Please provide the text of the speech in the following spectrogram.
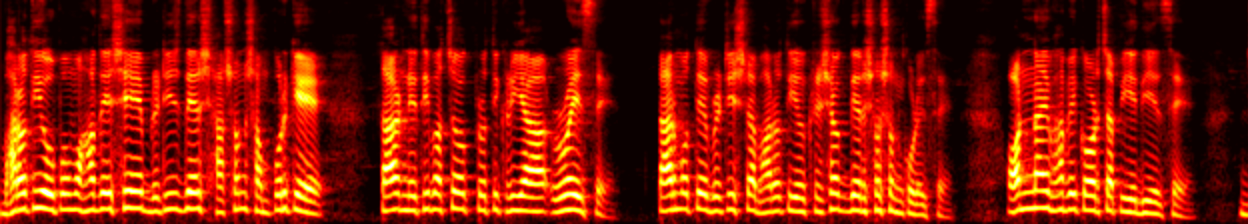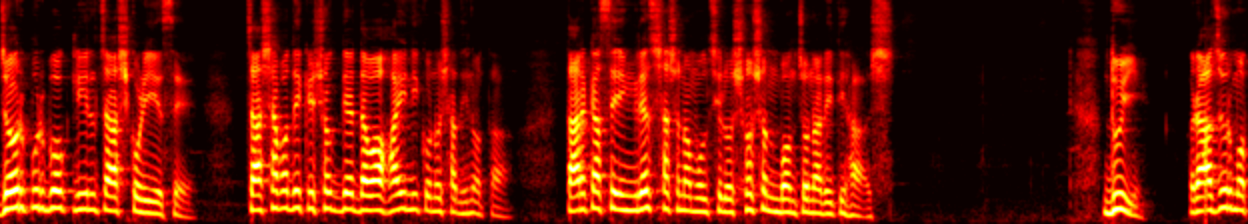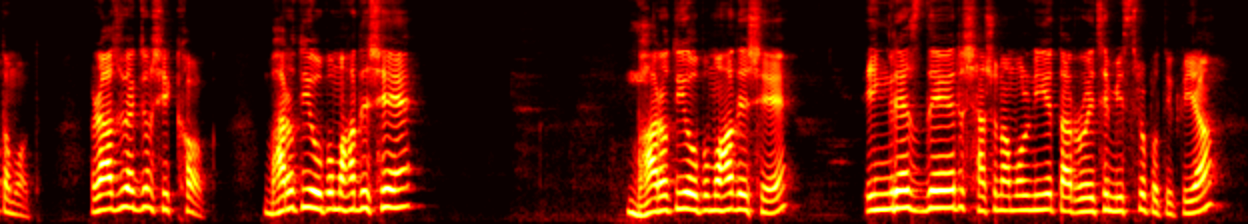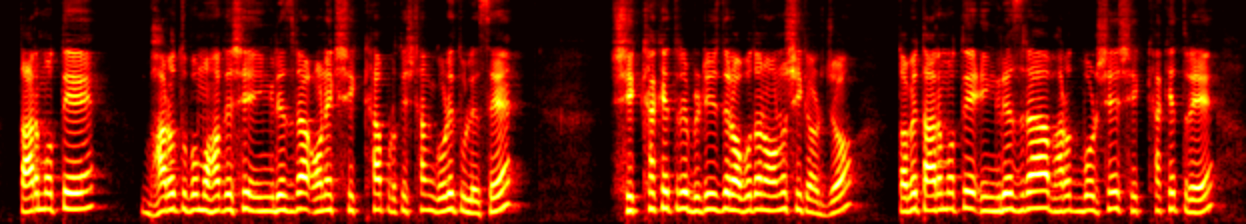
ভারতীয় উপমহাদেশে ব্রিটিশদের শাসন সম্পর্কে তার নেতিবাচক প্রতিক্রিয়া রয়েছে। তার মতে ব্রিটিশরা ভারতীয় কৃষকদের শোষণ করেছে। অন্যায়ভাবে কর চাপিয়ে দিয়েছে। জোরপূর্বক নীল চাষ করিয়েছে। চাষাবাদে কৃষকদের দেওয়া হয়নি কোনো স্বাধীনতা। তার কাছে ইংরেজ শাসনামল ছিল শোষণ বঞ্চনার ইতিহাস। দুই, রাজুর মতামত। রাজু একজন শিক্ষক। ভারতীয় উপমহাদেশে ভারতীয় উপমহাদেশে ইংরেজদের শাসনামল নিয়ে তার রয়েছে মিশ্র প্রতিক্রিয়া। তার মতে, ভারত উপমহাদেশে ইংরেজরা অনেক শিক্ষা প্রতিষ্ঠান গড়ে তুলেছে। শিক্ষাক্ষেত্রে ব্রিটিশদের অবদান অনস্বীকার্য। তবে তার মতে, ইংরেজরা ভারতবর্ষে শিক্ষাক্ষেত্রে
